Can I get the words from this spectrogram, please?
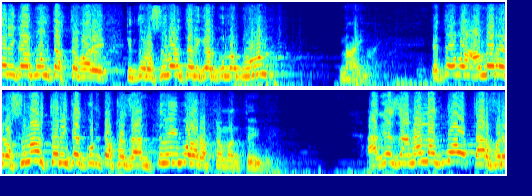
তরিকার ভুল থাকতে পারে, কিন্তু রসুলের তরিকার কোনো ভুল নাই। এতে আমরা রসুলের তরিকা কোনটা জানতে হইব আর একটা মানতে হইব। আগে জানা লাগবো, তারপরে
